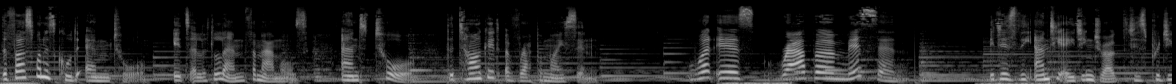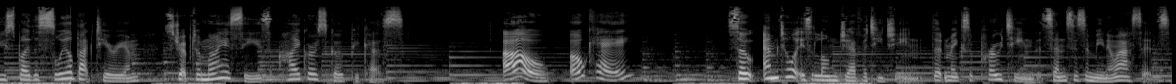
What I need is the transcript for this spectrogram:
The first one is called mTOR. It's a little m for mammals, and TOR, the target of rapamycin. What is rapamycin? It is the anti aging drug that is produced by the soil bacterium Streptomyces hygroscopicus. Oh, okay. So, mTOR is a longevity gene that makes a protein that senses amino acids.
